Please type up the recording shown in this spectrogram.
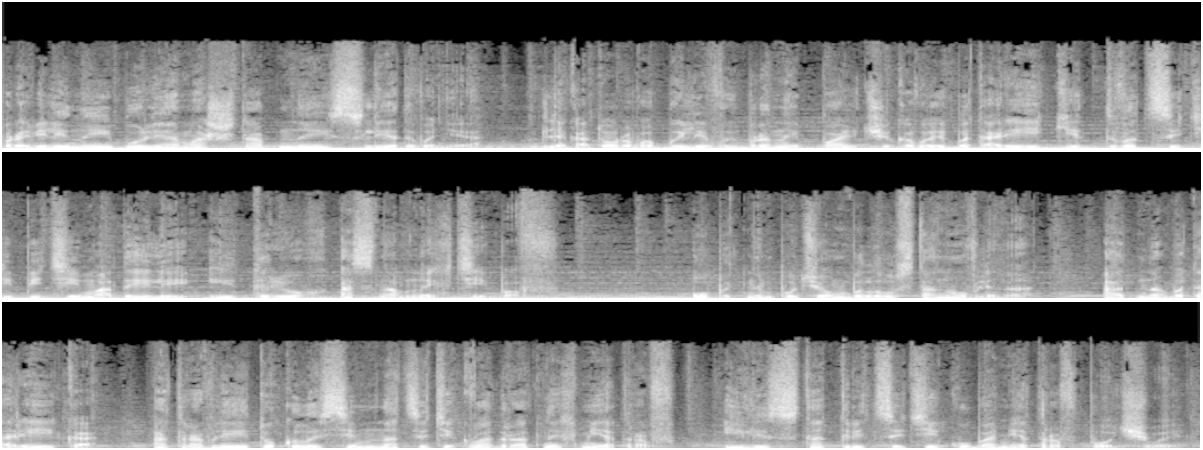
провели наиболее масштабное исследование, для которого были выбраны пальчиковые батарейки 25 моделей и трех основных типов. Опытным путем было установлено, одна батарейка отравляет около 17 квадратных метров или 130 кубометров почвы –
